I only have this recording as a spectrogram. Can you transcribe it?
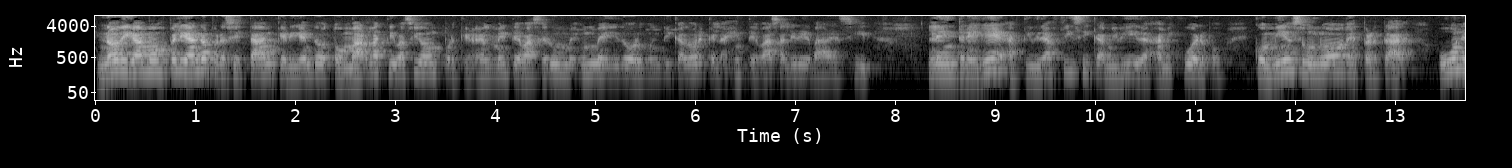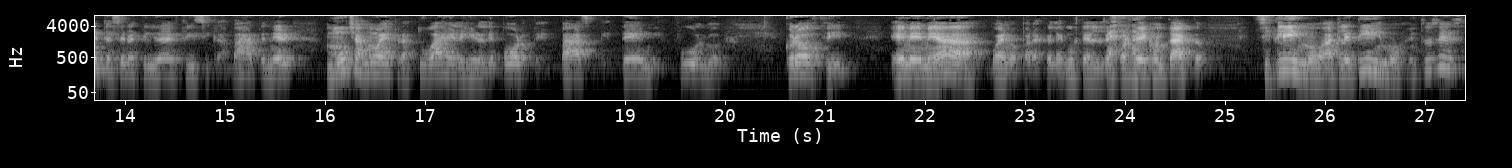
no digamos peleando, pero sí están queriendo tomar la activación porque realmente va a ser un, medidor, un indicador que la gente va a salir y va a decir, le entregué actividad física a mi vida, a mi cuerpo, comienza un nuevo despertar, únete a hacer actividades físicas, vas a tener muchas muestras, tú vas a elegir el deporte, básquet, tenis, fútbol, crossfit, MMA, bueno, para que les guste el deporte de contacto, ciclismo, atletismo, entonces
